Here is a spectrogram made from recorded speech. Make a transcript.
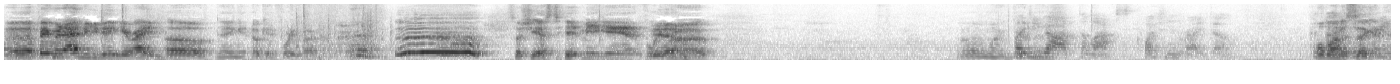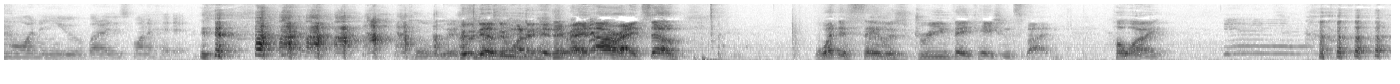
Uh, favorite actor you didn't get right. Oh, dang it. Okay, 45. So she has to hit me again at 45. Yeah. Oh my But goodness. you got the last question right though. 'Cause Hold on I a can second. Drink more than you, but I just want to hit it. Who doesn't want to hit it, right? All right, so what is Sailor's dream vacation spot? Hawaii. Yeah.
